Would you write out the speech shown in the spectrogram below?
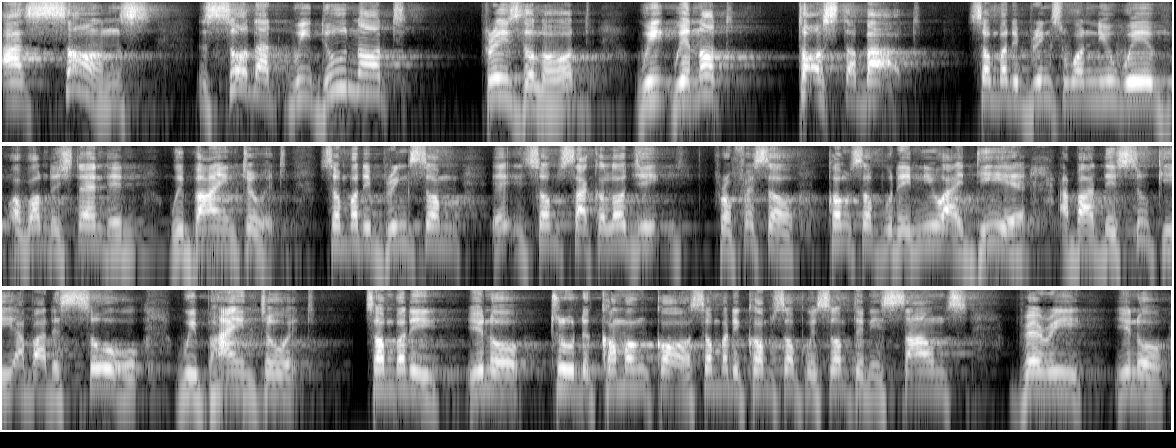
as sons so that we do not, praise the Lord, we, we're not tossed about. Somebody brings one new wave of understanding, we buy into it. Somebody brings some, eh, some psychology professor comes up with a new idea about the suki, about the soul, we buy into it. Somebody, you know, through the common cause, somebody comes up with something, it sounds very, you know,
